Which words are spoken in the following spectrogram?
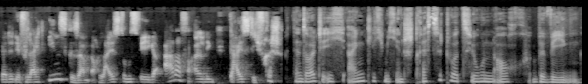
werdet ihr vielleicht insgesamt auch leistungsfähiger, aber vor allen Dingen geistig frischer. Dann sollte ich eigentlich mich in Stresssituationen auch bewegen.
